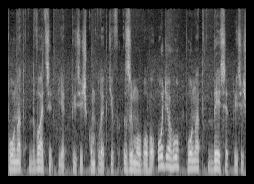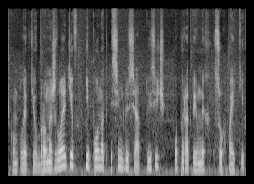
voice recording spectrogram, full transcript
понад 25 тисяч комплектів зимового одягу, понад 10 тисяч комплектів бронежилетів і понад 70 тисяч оперативних сухпайків.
